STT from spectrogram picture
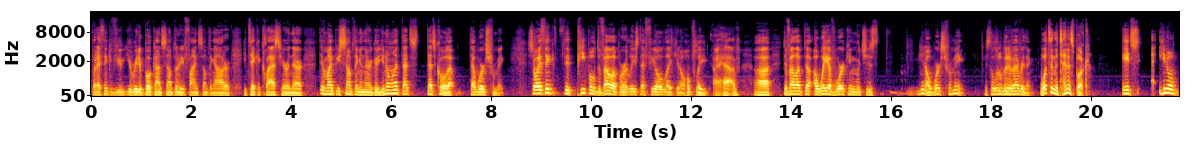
but I think if you you read a book on something, or you find something out, or you take a class here and there, there might be something in there. You go, you know what? That's that's cool. That that works for me. So I think that people develop, or at least I feel like you know, hopefully I have uh, developed a, a way of working which is, you know, works for me. It's a little bit of everything. What's in the tennis book? It's you know,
